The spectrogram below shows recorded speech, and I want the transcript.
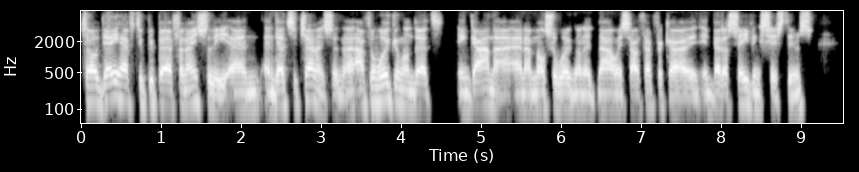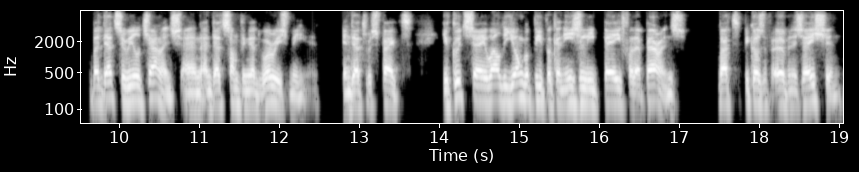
So they have to prepare financially, and and that's a challenge. And I've been working on that in Ghana, and I'm also working on it now in South Africa in, in better saving systems but that's a real challenge. And, and that's something that worries me in that respect. You could say, well, the younger people can easily pay for their parents, but because of urbanization,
